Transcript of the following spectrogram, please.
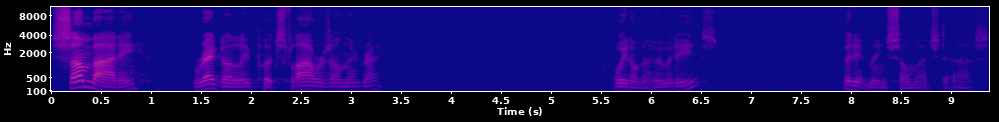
Somebody regularly puts flowers on their grave. We don't know who it is, but it means so much to us.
